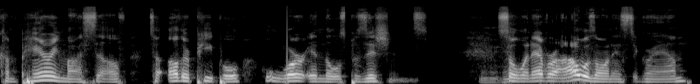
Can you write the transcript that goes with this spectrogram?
comparing myself to other people who were in those positions. Mm-hmm. So whenever I was on Instagram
